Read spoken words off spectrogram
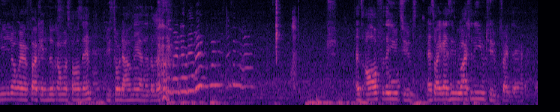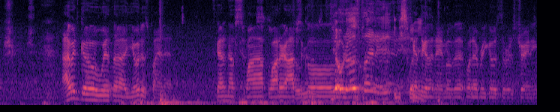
you know where fucking Luke almost falls in? You throw down there and there's a little. That's all for the YouTubes. That's why you guys need to be watching the YouTubes right there. I would go with uh, Yoda's planet. It's got enough swamp, water obstacles. Yoda's planet. You be Can't think of the name of it. Whatever he goes through his training.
